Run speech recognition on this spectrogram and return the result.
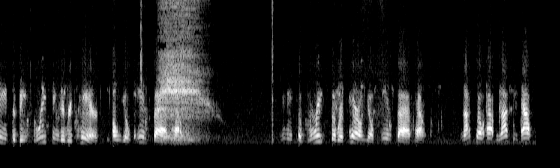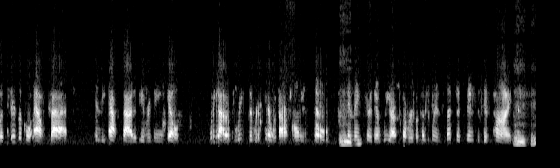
need to be breaching the repair on your inside house. Need to breach the repair on your inside house. Not so out, not the out, the physical outside and the outside of everything else. We got to breach the repair with our own soul and Mhm. make sure that we are covered because we're in such a sensitive time Mm-hmm.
